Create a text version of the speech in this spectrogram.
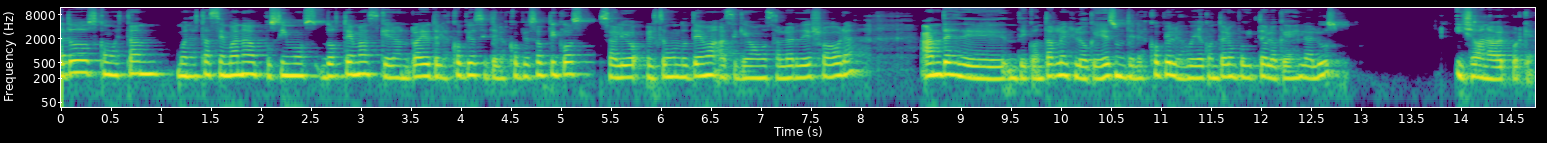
a todos, ¿cómo están? Bueno, esta semana pusimos dos temas que eran radiotelescopios y telescopios ópticos. Salió el segundo tema, así que vamos a hablar de ello ahora. Antes de, contarles lo que es un telescopio, les voy a contar un poquito lo que es la luz. Y ya van a ver por qué.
